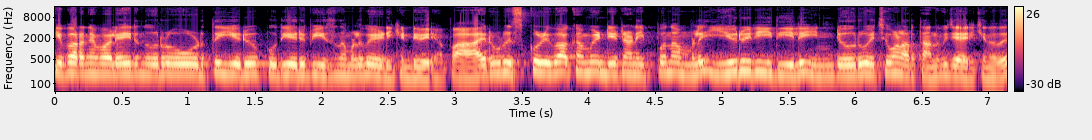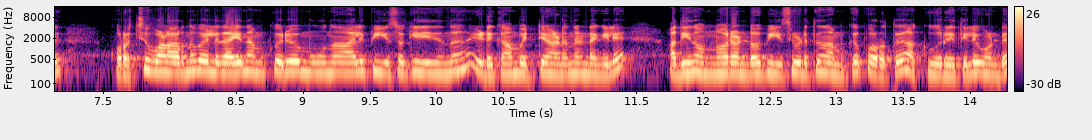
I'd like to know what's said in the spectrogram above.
ഈ പറഞ്ഞ പോലെ ഇരുന്നൂറ് രൂപ കൊടുത്ത് ഈ ഒരു പുതിയൊരു പീസ് നമ്മൾ മേടിക്കേണ്ടി വരും. അപ്പോൾ ആ ഒരു റിസ്ക് ഒഴിവാക്കാൻ വേണ്ടിയിട്ടാണ് ഇപ്പോൾ നമ്മൾ ഈ ഒരു രീതിയിൽ ഇൻഡോർ വെച്ച് വളർത്താമെന്ന് വിചാരിക്കുന്നത്. കുറച്ച് വളർന്ന് വലുതായി നമുക്കൊരു മൂന്നാൽ പീസൊക്കെ ഇതിൽ നിന്ന് എടുക്കാൻ പറ്റുകയാണെന്നുണ്ടെങ്കിൽ അതിൽ നിന്ന് ഒന്നോ രണ്ടോ പീസ് എടുത്ത് നമുക്ക് പുറത്ത് അക്വേറിയത്തിൽ കൊണ്ട്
